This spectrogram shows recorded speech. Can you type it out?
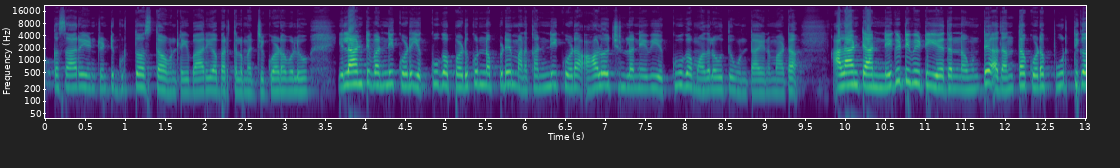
ఒక్కసారి ఏంటంటే గుర్తొస్తూ ఉంటాయి. భార్యాభర్తల మధ్య గొడవలు ఇలాంటివన్నీ కూడా ఎక్కువగా పడుకున్నప్పుడే మనకన్నీ కూడా ఆలోచనలు అనేవి ఎక్కువగా మొదలవుతూ ఉంటాయన్నమాట. అలాంటి అంటే ఆ నెగిటివిటీ ఏదన్నా ఉంటే అదంతా కూడా పూర్తిగా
